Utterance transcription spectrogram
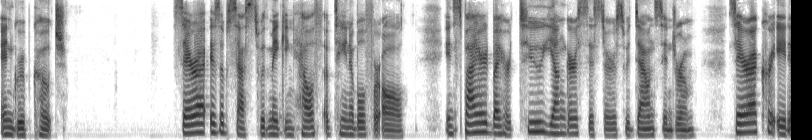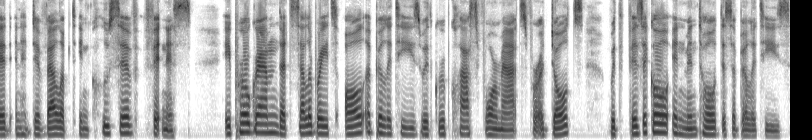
and group coach. Sarah is obsessed with making health obtainable for all. Inspired by her two younger sisters with Down syndrome, Sarah created and developed Inclusive Fitness, a program that celebrates all abilities with group class formats for adults with physical and mental disabilities.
